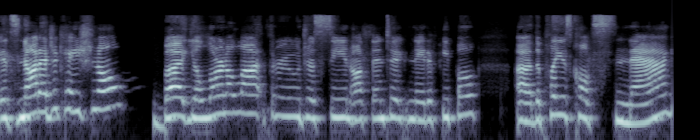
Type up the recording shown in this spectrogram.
It's not educational, but you'll learn a lot through just seeing authentic Native people. Uh, the play is called Snag.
